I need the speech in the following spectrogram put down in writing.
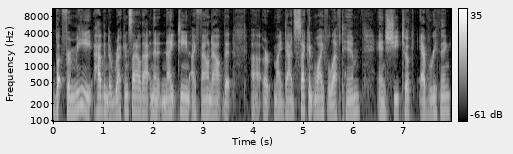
But for me, having to reconcile that, and then at 19, I found out that uh, or my dad's second wife left him, and she took everything.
